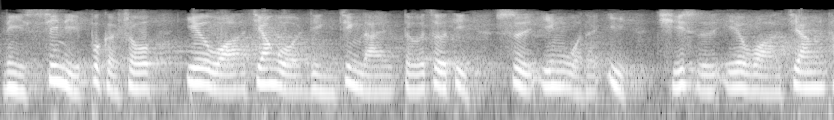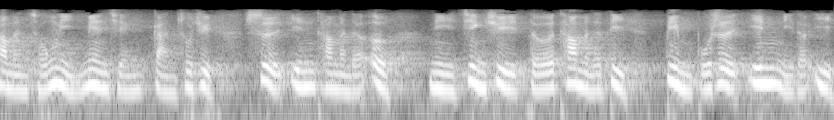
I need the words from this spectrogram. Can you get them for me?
你心里不可说：耶和华将我领进来得这地，是因我的意。其实耶和华将他们从你面前赶出去，是因他们的恶。你进去得他们的地。并不是因你的意，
